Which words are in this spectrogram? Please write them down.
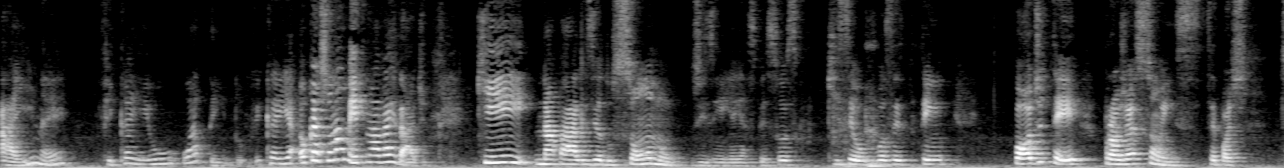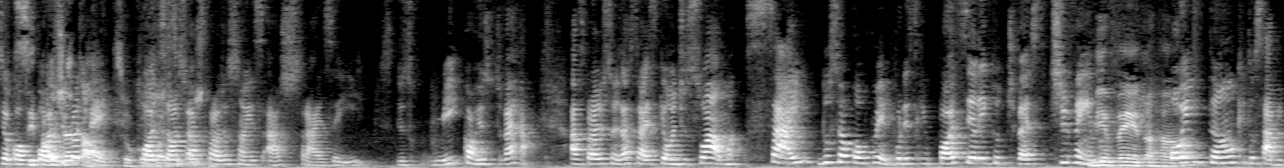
aí, né, fica aí o, o adendo, fica aí a- o questionamento, na verdade. Que na paralisia do sono, dizem aí as pessoas, que seu, você tem. Pode ter projeções. Você pode. Seu corpo Se pode. projetar. É, Seu corpo pode pode ser se as, projeções astrais aí. Me corrija se eu estiver errado. As projeções astrais, que é onde sua alma sai do seu corpo mesmo. Por isso que pode ser ali que tu estivesse te vendo. Me vendo, aham. Ou então que tu sabe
